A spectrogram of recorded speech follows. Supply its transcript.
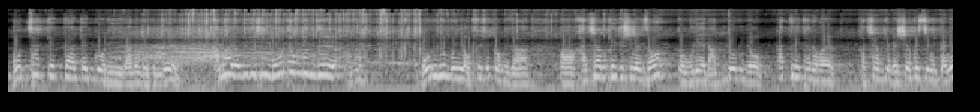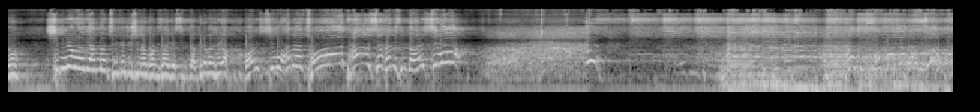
못 찾겠다 깨꼬리라는 곡인데 아마 여기 계신 모든 분들 아마 모르는 분이 없으실 겁니다. 아, 같이 함께 해주시면서 또 우리의 남도민요 까투리 타령을 같이 함께 매시업 했으니까요. 신명하게 한번 즐겨주시면 감사하겠습니다. 그러면 제가 얼씨구 하면 좋다로 시작하겠습니다. 얼씨구! 네. 아직 선물이 없어!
